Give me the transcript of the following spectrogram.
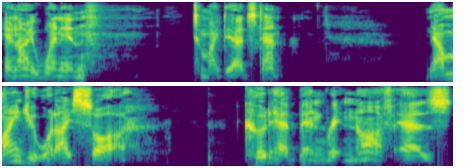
and I went in to my dad's tent. Now, mind you, what I saw could have been written off as,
